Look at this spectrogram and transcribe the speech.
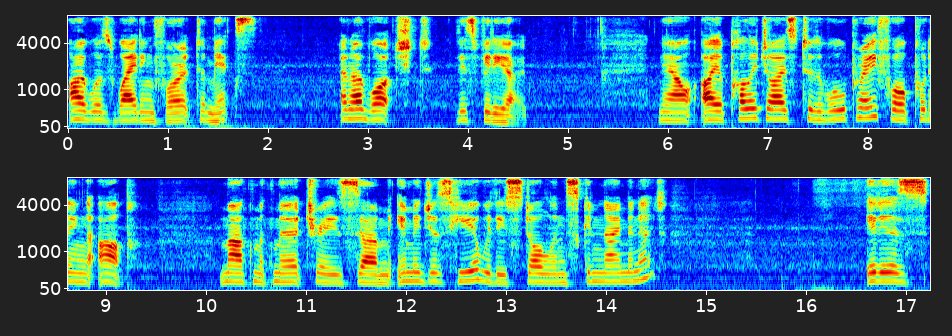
I was waiting for it to mix and I watched this video. Now, I apologise to the Warlpiri for putting up Mark McMurtrie's um, images here with his stolen skin name in it. It is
